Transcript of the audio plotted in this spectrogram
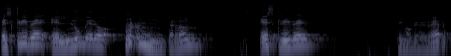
Escribe el número... perdón. Escribe... Tengo que beber.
